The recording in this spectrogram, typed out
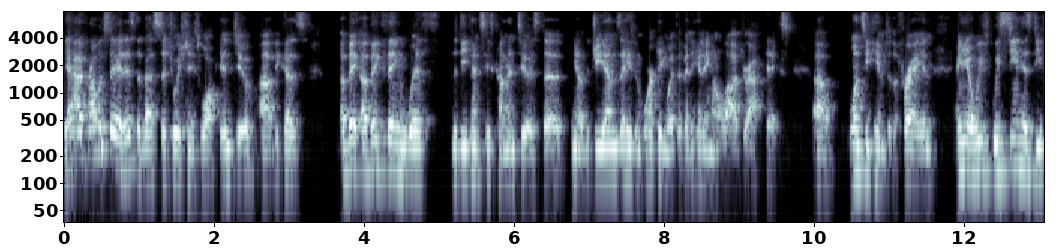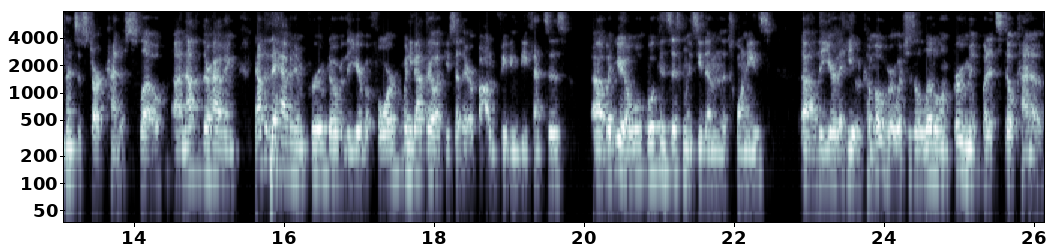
Yeah, I'd probably say it is the best situation he's walked into uh, because a big a big thing with the defense he's come into is the you know the GMs that he's been working with have been hitting on a lot of draft picks. Uh, once he came to the fray, and and you know we've we've seen his defenses start kind of slow. Uh, not that they're having, not that they haven't improved over the year before. When he got there, like you said, they were bottom feeding defenses. Uh, but you know we'll, we'll, consistently see them in the twenties uh, the year that he would come over, which is a little improvement, but it's still kind of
